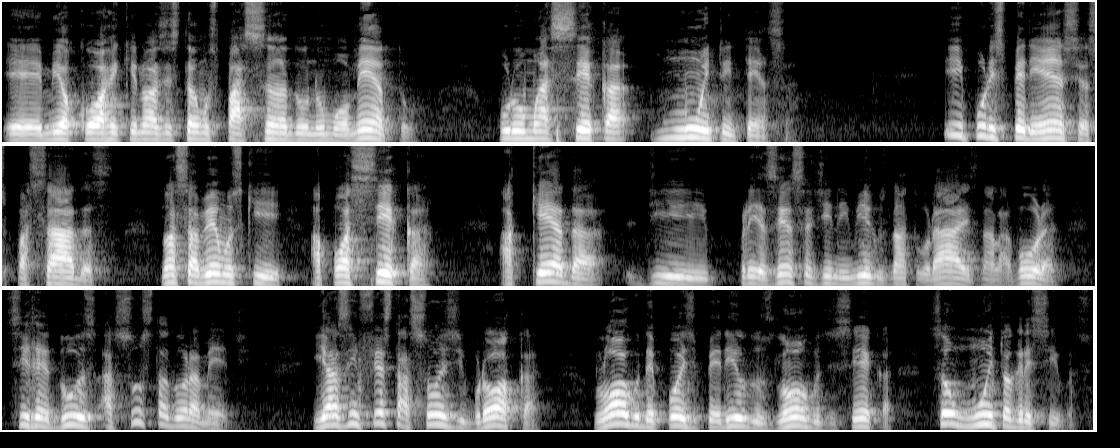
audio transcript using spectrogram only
eh, me ocorre que nós estamos passando no momento por uma seca muito intensa. E por experiências passadas, nós sabemos que após seca, a queda de presença de inimigos naturais na lavoura se reduz assustadoramente. E as infestações de broca, logo depois de períodos longos de seca, são muito agressivas.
